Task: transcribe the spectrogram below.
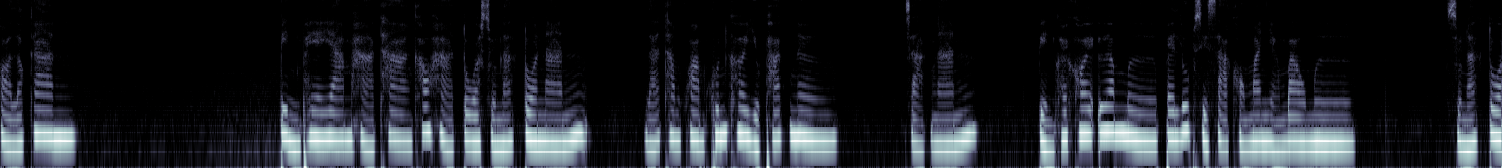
ก่อนแล้วกัน ปิ่นพยายามหาทางเข้าหาตัวสุนัขตัวนั้น และทำความคุ้นเคยอยู่พักหนึ่ง จากนั้นปิ่นค่อยๆ เอื้อมมือไปลูบศีรษะของมันอย่างเบามือ สุนัขตัว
